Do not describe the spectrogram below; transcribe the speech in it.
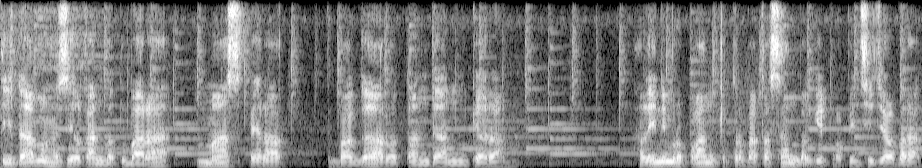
tidak menghasilkan batu bara, emas, perak, tembaga, rotan, dan garam. Hal ini merupakan keterbatasan bagi Provinsi Jawa Barat.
